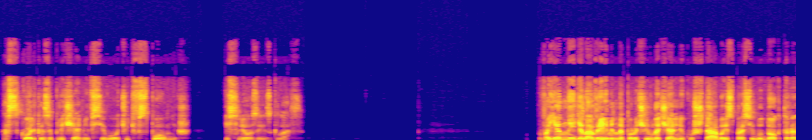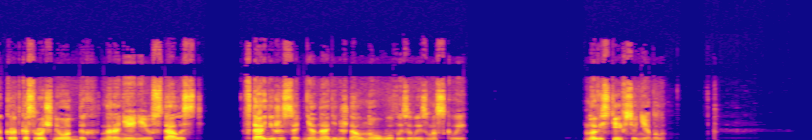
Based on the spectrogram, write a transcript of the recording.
А сколько за плечами всего, чуть вспомнишь, и слезы из глаз. Военные дела временно поручил начальнику штаба и спросил у доктора краткосрочный отдых на ранение и усталость. Втайне же со дня на день ждал нового вызова из Москвы. Но вестей все не было.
